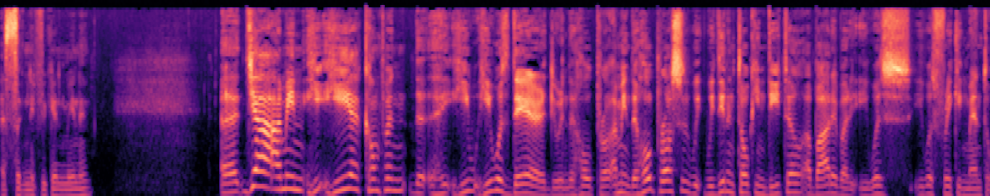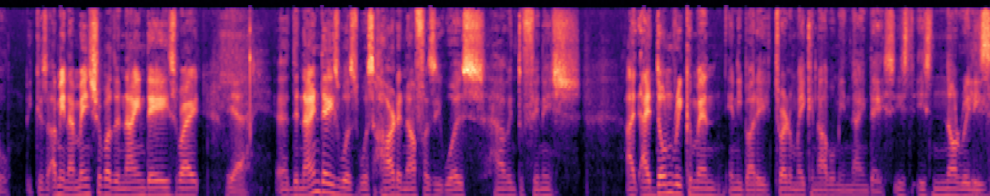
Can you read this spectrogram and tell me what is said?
a significant meaning. Uh, yeah, I mean, he he accompanied. The, he he he was there during the whole pro. I mean, the whole process. We, we didn't talk in detail about it, but it was it was freaking mental because I mean, I mentioned about the nine days, right? Yeah. Uh, the nine days was was hard enough as it was having to finish. I, I don't recommend anybody try to make an album in nine days. It's, it's not really. It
